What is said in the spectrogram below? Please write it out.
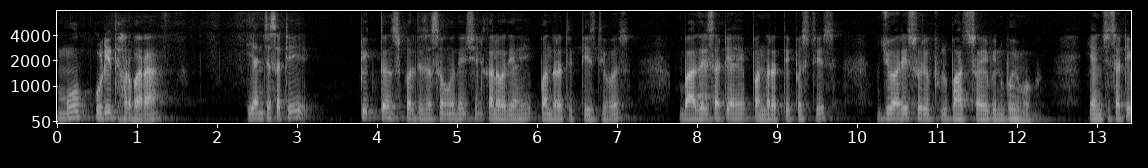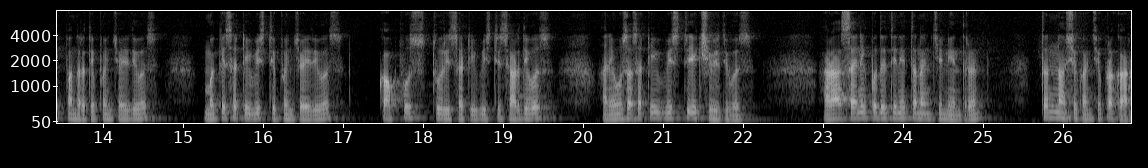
मूग उडीद हरभरा यांच्यासाठी पीक तण स्पर्धेचा संवेदनशील कालावधी आहे पंधरा ते तीस दिवस. बाजरीसाठी आहे पंधरा ते पस्तीस. ज्वारी सूर्यफूल भात सोयाबीन भुईमुग यांच्यासाठी पंधरा ते पंचेचाळीस दिवस. मकेसाठी वीस ते पंचेचाळीस दिवस. कापूस तुरीसाठी वीस ते साठ दिवस आणि ऊसासाठी वीस ते एकशे वीस दिवस. रासायनिक पद्धतीने तणांचे नियंत्रण तणनाशकांचे प्रकार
